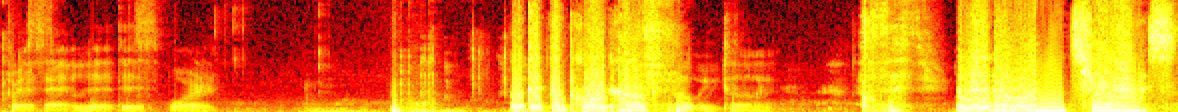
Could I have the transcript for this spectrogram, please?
For a sec, look at this board. Look at the Pornhub. Oh my god. Another one eats your ass.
